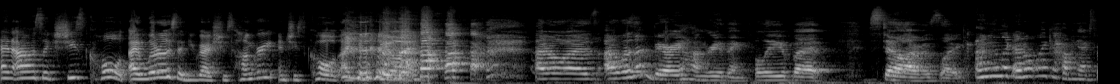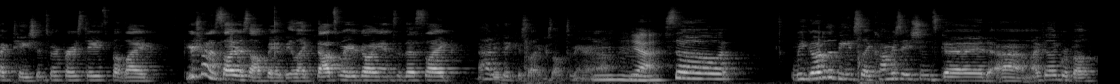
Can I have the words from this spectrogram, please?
And I was like, she's cold. I literally said, you guys, she's hungry and she's cold. I can feel it. I was I wasn't very hungry thankfully, but still I was like I mean like I don't like having expectations for first dates, but like if you're trying to sell yourself, baby, like that's what you're going into this like how do you think you're selling yourself to me right now? yeah. So we go to the beach, like conversation's good. Um, I feel like we're both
